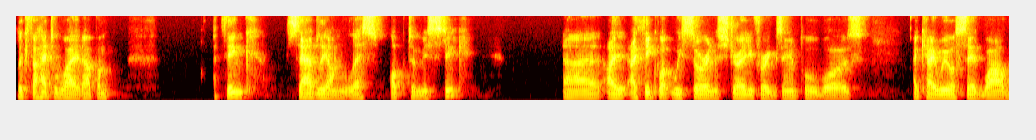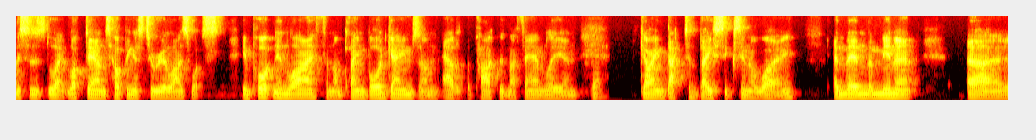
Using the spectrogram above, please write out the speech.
look, if I had to weigh it up, I'm, I think sadly I'm less optimistic. Uh, I, I, think what we saw in Australia, for example, was okay, we all said, wow, this is like lockdown's helping us to realize what's important in life. And I'm playing board games, I'm out at the park with my family and yeah. going back to basics in a way. And then the minute uh,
